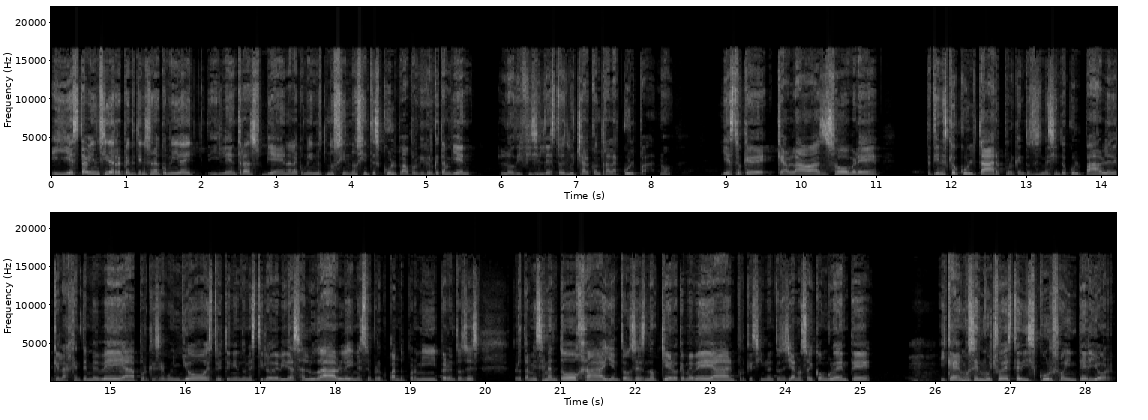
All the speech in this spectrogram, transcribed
Y está bien si de repente tienes una comida y, le entras bien a la comida y no, sientes culpa, porque creo que también lo difícil de esto es luchar contra la culpa, ¿no? Y esto que hablabas sobre te tienes que ocultar porque entonces me siento culpable de que la gente me vea, porque según yo estoy teniendo un estilo de vida saludable y me estoy preocupando por mí, pero entonces, pero también se me antoja y entonces no quiero que me vean, porque si no, entonces ya no soy congruente. Y caemos en mucho este discurso interior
